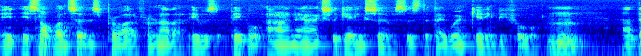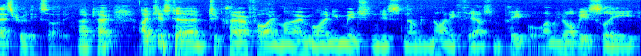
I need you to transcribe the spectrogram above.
it, it's not one service provider for another. It was people are now actually getting services that they weren't getting before. Mm. Uh, that's really exciting. Okay. I just uh, to clarify in my own mind, you mentioned this number, ninety thousand people. I mean, obviously,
